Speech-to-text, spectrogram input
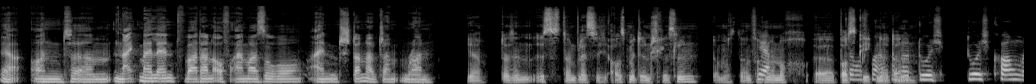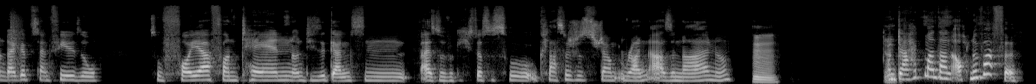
Ja, und ähm, Nightmare Land war dann auf einmal so ein Standard-Jump'n'Run. Ja, da sind, ist es dann plötzlich aus mit den Schlüsseln. Da musst du einfach ja. nur noch äh, Bossgegner da dann. Durch, durchkommen und da gibt's dann viel so, so Feuerfontänen und diese ganzen, also wirklich, das ist so klassisches Jump'n'Run-Arsenal, ne? Mhm. Ja. Und da hat man dann auch eine Waffe.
